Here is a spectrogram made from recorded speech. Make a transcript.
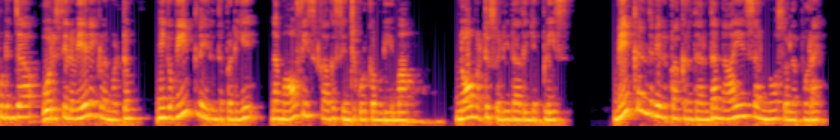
முடிஞ்சா ஒரு சில வேலைகளை மட்டும் நீங்க வீட்டுல இருந்தபடியே நம்ம ஆபீஸுக்காக செஞ்சு கொடுக்க முடியுமா? நோ மட்டும் சொல்லிடாதீங்க ப்ளீஸ் வீட்டுல இருந்து வேலை பார்க்கறதா இருந்தா நான் ஏன் சார் நோ சொல்ல போறேன்?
